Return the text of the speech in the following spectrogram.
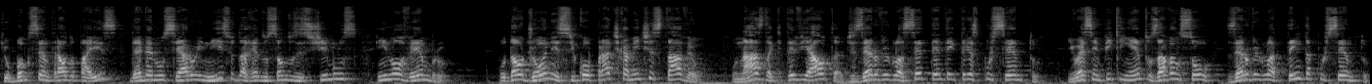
que o Banco Central do país deve anunciar o início da redução dos estímulos em novembro. O Dow Jones ficou praticamente estável, o Nasdaq teve alta de 0,73% e o S&P 500 avançou 0,30%.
